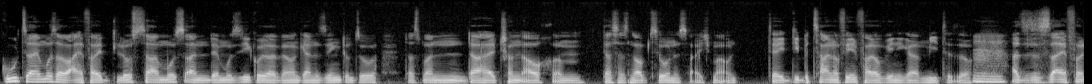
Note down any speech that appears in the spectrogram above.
gut sein muss, aber einfach halt Lust haben muss an der Musik oder wenn man gerne singt und so, dass man da halt schon auch, ähm, dass das eine Option ist, sag ich mal. Und der, die bezahlen auf jeden Fall auch weniger Miete. So. Mhm. Also das ist einfach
